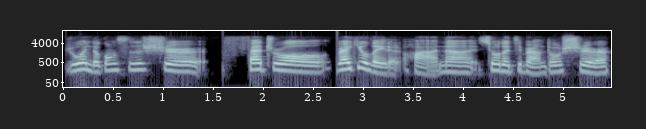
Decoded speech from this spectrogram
如果你的公司是 federal regulated 的话，那休的基本上都是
